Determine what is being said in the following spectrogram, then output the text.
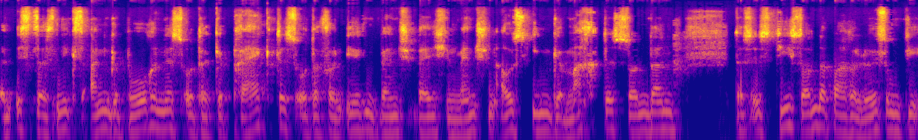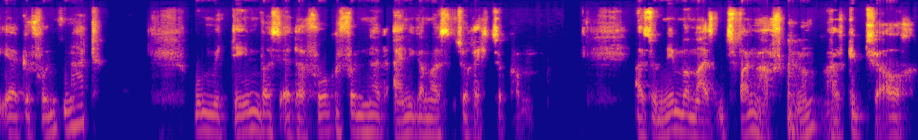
dann ist das nichts Angeborenes oder Geprägtes oder von irgendwelchen Menschen aus ihm gemachtes, sondern das ist die sonderbare Lösung, die er gefunden hat, um mit dem, was er da vorgefunden hat, einigermaßen zurechtzukommen. Also nehmen wir mal einen zwanghaften, ne? das gibt's ja auch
